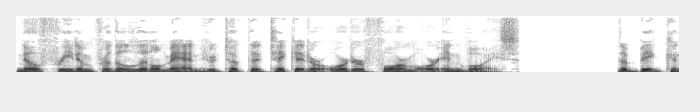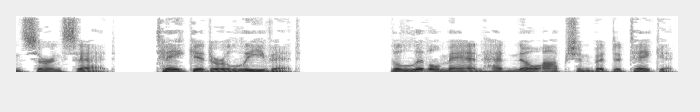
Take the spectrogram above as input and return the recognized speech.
No freedom for the little man who took the ticket or order form or invoice. The big concern said, "'Take it or leave it'". The little man had no option but to take it.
